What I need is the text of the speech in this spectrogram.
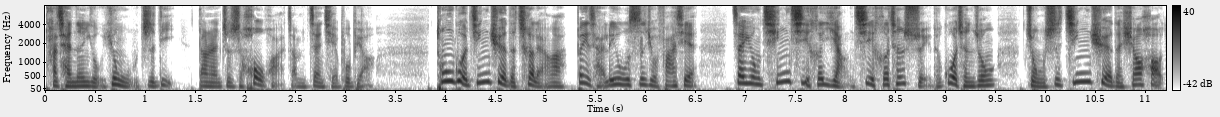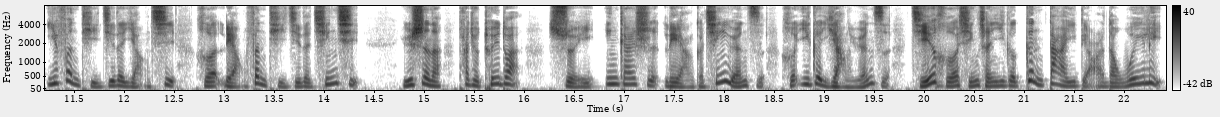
他才能有用武之地。当然，这是后话，咱们暂且不表。通过精确的测量啊，贝采利乌斯就发现，在用氢气和氧气合成水的过程中，总是精确的消耗一份体积的氧气和两份体积的氢气。于是呢，他就推断。水应该是两个氢原子和一个氧原子结合形成一个更大一点儿的微粒，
